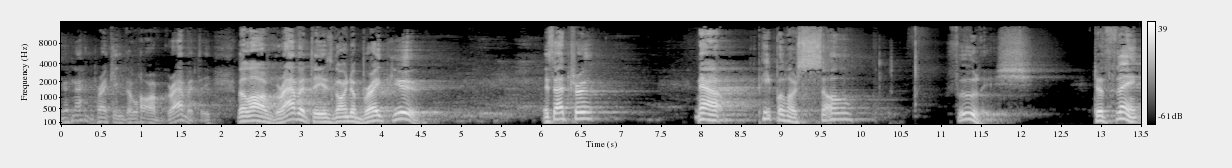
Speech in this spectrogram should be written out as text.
You're not breaking the law of gravity. The law of gravity is going to break you. Is that true? Now, people are so foolish to think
